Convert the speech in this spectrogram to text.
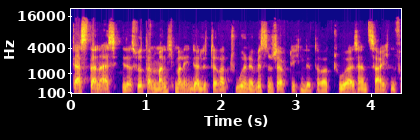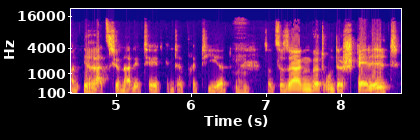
das dann als, das wird dann manchmal in der Literatur, in der wissenschaftlichen Literatur als ein Zeichen von Irrationalität interpretiert. Mhm. Sozusagen wird unterstellt,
